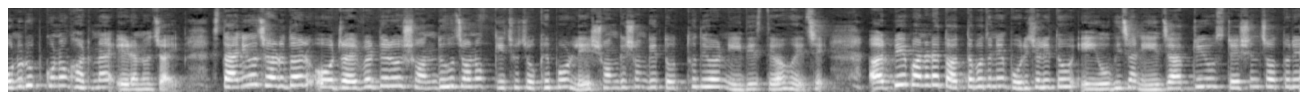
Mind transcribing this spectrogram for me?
অনুরূপ কোনো ঘটনা এড়ানো যায়। স্থানীয় ঝাড়ুদার ও ড্রাইভারদেরও সন্দেহজনক কিছু চোখে পড়লে সঙ্গে সঙ্গে তথ্য দেওয়ার নির্দেশ দেওয়া হয়েছে। আরপিএফ আনারা তত্ত্বাবধানে পরিচালিত এই অভিযানে যাত্রী ও স্টেশন চত্বরে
